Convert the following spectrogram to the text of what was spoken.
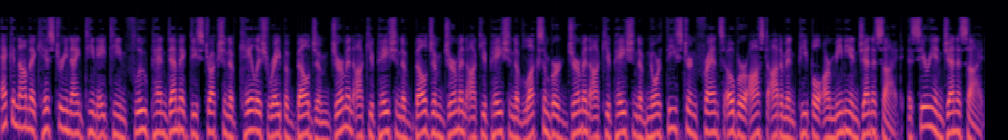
Economic history 1918 Flu pandemic Destruction of Kalisz Rape of Belgium German occupation of Belgium German occupation of Luxembourg German occupation of northeastern France Ober Ost Ottoman people Armenian genocide, Assyrian genocide,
